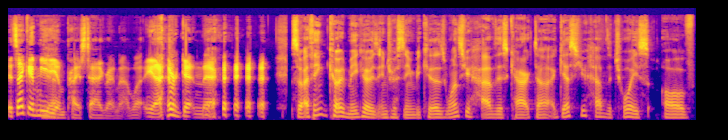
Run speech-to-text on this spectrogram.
It's like a medium price tag right now. But yeah, we're getting there. So I think Code Miko is interesting because once you have this character, I guess you have the choice of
